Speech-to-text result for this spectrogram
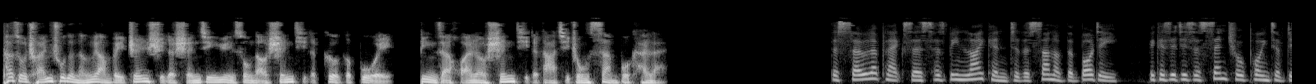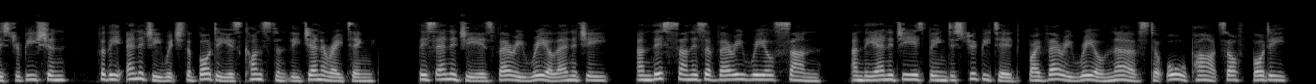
它所传出的能量被真实的神经运送到身体的各个部位，并在环绕身体的大气中散播开来。The solar plexus has been likened to the sun of the body because it is a central point of distribution for the energy which the body is constantly generating. This energy is very real energy, and this sun is a very real sun, and the energy is being distributed by very real nerves to all parts of body,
